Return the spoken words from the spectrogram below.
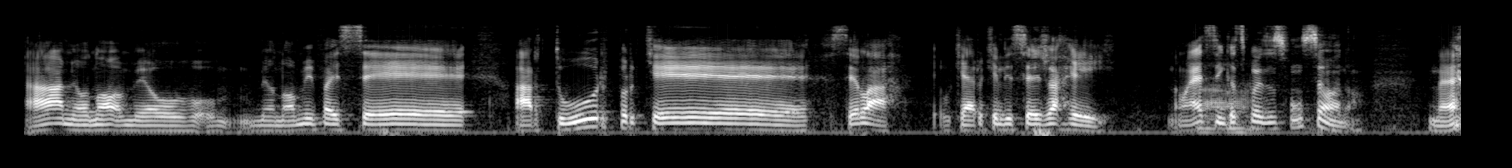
Ah, meu nome, meu, meu nome vai ser Arthur porque sei lá, eu quero que ele seja rei. Não é assim que as coisas funcionam. Né?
